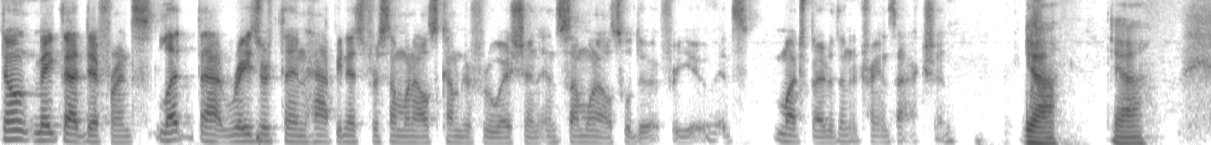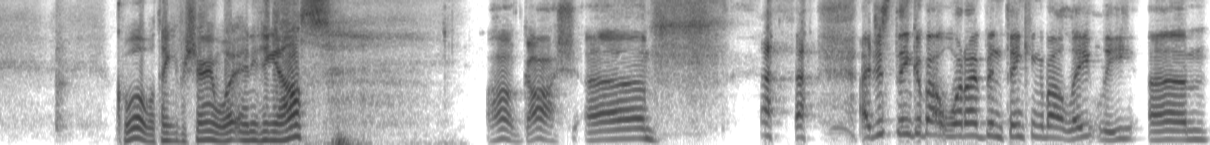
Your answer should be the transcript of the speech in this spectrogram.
don't make that difference. Let that razor thin happiness for someone else come to fruition, and someone else will do it for you. It's much better than a transaction. Yeah. Yeah. Cool. Well, thank you for sharing. What? Anything else? Oh gosh. Um I just think about what I've been thinking about lately. Um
